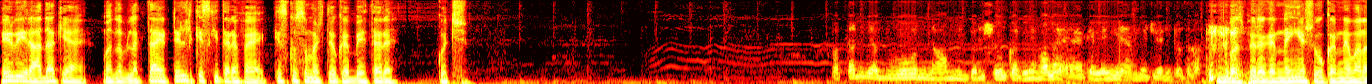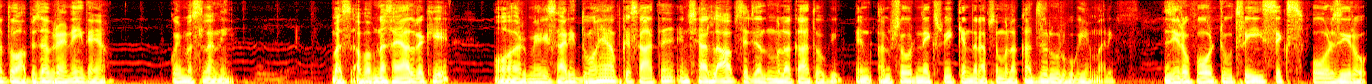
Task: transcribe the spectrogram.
फिर भी इरादा क्या है? मतलब लगता है टिल्ट किसकी तरफ़ है? किसको समझते हो कि बेहतर है? कुछ। पता नहीं अब वो नाम इधर शो करने वाला है कि नहीं है मुझे नहीं पता। बस फिर अगर नहीं है शो करने वाला तो हाफिज साहब रहने ही थे यहाँ कोई मसला नहीं। बस आप अपना ख्याल रखिए और मेरी सारी दुआएँ आपके साथ हैं। इनशाला आपसे जल्द मुलाकात होगी। I am sure next week के अंदर आपसे मुलाकात ज़रूर होगी हमारी। Zero four two three six four zero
